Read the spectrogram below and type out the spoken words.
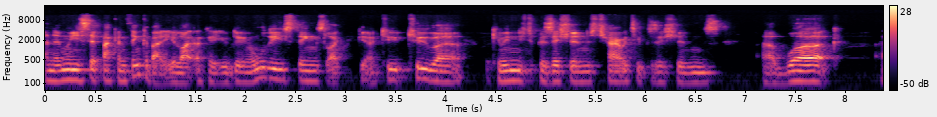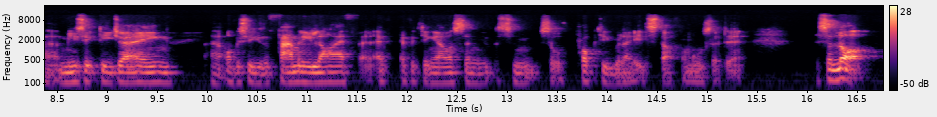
And then when you sit back and think about it, you're like, okay, you're doing all these things like you know, two, two uh, community positions, charity positions, uh, work, uh, music DJing, uh, obviously the family life, and everything else, and some sort of property related stuff I'm also doing. It's a lot.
